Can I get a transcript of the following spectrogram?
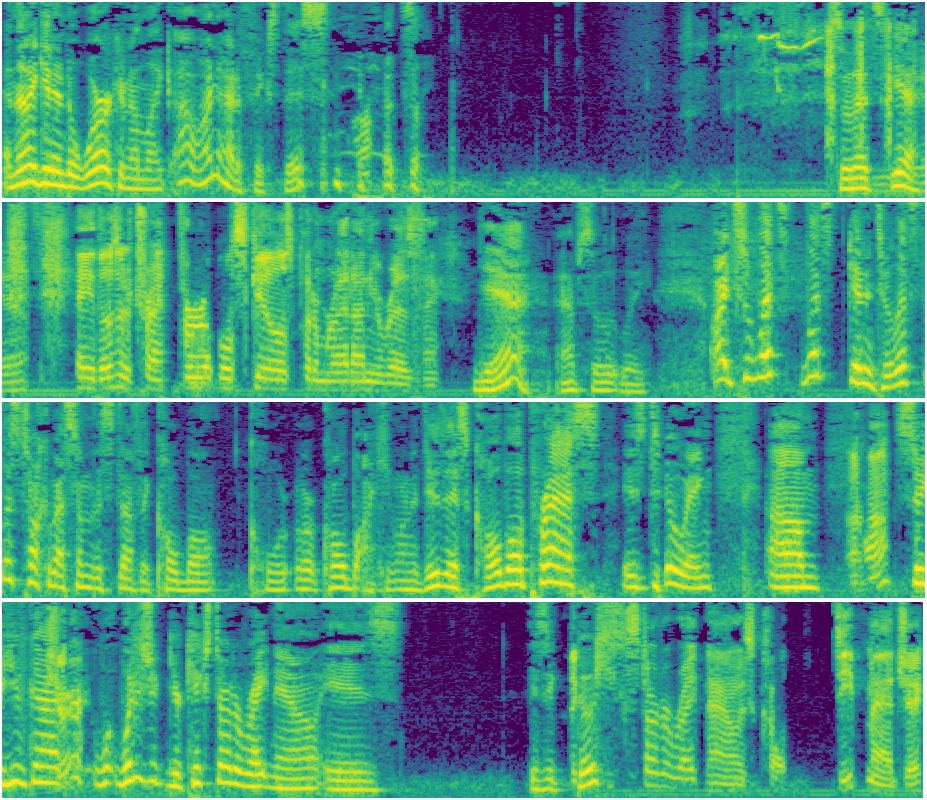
And then I get into work and I'm like, oh, I know how to fix this. it's like, so that's yeah, Yeah. hey, those are transferable skills. Put them right on your resume. yeah, absolutely. All right, so let's let's get into it. Let's let's talk about some of the stuff that Kobold or Kobold. I can't want to do this. Kobold Press is doing. Um, Uh huh. so you've got Sure. what is your, your Kickstarter right now? Is is it The Ghost Kickstarter right now is called Deep Magic.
